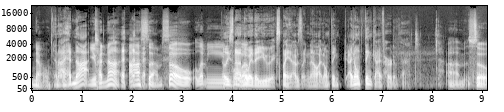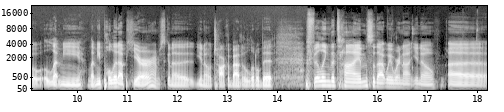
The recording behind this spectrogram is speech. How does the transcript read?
No, And I had not. you had not. awesome. So let me At least not in the way that you explained. it. I was like, no, I don't think I don't think I've heard of that. Um, so let me let me pull it up here i'm just gonna you know talk about it a little bit filling the time so that way we're not you know uh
